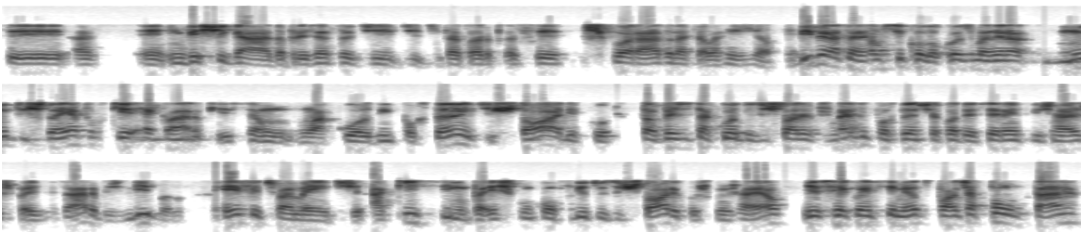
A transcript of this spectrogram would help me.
ser, a é, investigado, a presença de, de, de petróleo para ser explorado naquela região. Bibi Netanyahu se colocou de maneira muito estranha, porque é claro que isso é um, um, acordo importante, histórico, talvez os acordos históricos mais importantes que aconteceram entre Israel e os países árabes, Líbano. Efetivamente, aqui sim, um país com conflitos históricos com Israel, e esse reconhecimento pode apontar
